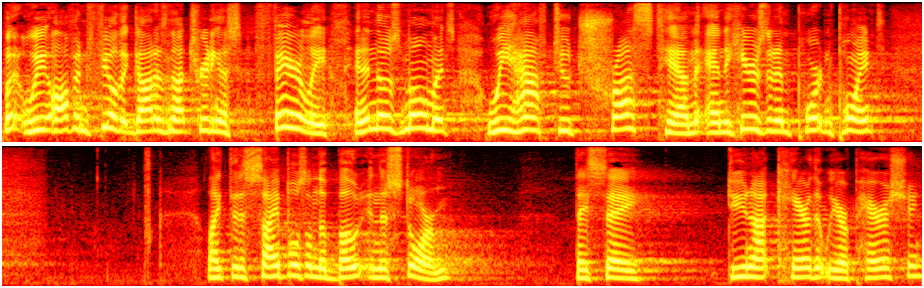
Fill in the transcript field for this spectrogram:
but we often feel that God is not treating us fairly. And in those moments, we have to trust Him. And here's an important point like the disciples on the boat in the storm, they say, Do you not care that we are perishing?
